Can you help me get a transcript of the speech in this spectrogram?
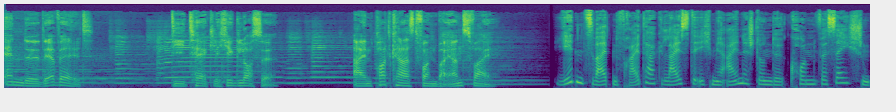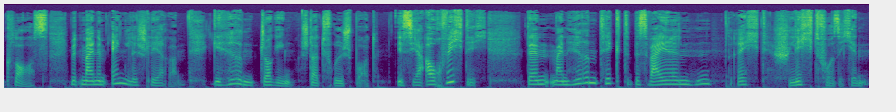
Ende der Welt. Die tägliche Glosse. Ein Podcast von Bayern 2. Jeden zweiten Freitag leiste ich mir eine Stunde Conversation Class mit meinem Englischlehrer. Gehirnjogging statt Frühsport. Ist ja auch wichtig, denn mein Hirn tickt bisweilen hm, recht schlicht vor sich hin.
